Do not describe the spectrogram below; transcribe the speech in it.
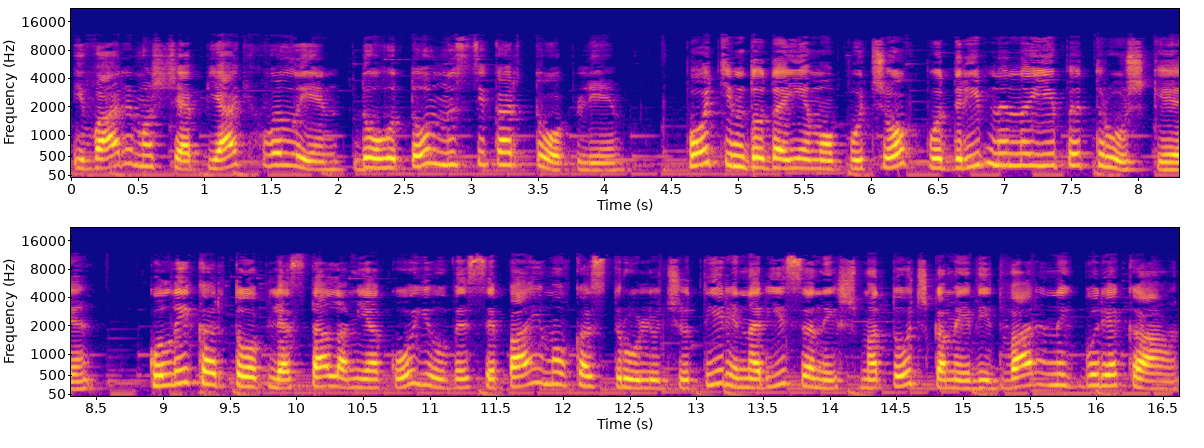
і варимо ще 5 хвилин до готовності картоплі. Потім додаємо пучок подрібненої петрушки. Коли картопля стала м'якою, висипаємо в каструлю 4 нарізаних шматочками відварених буряка.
